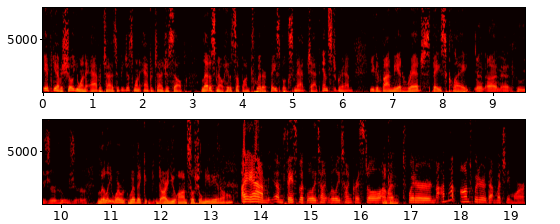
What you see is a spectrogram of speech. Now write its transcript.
If you have a show you want to advertise, if you just want to advertise yourself, let us know. Hit us up on Twitter, Facebook, Snapchat, Instagram. You can find me at Reg Space Clay. And I'm at Hoosier Hoosier. Lily, where where they can, are you on social media at all? I am. I'm Facebook Lily Tung, Lily Tung Crystal. I'm Okay. on Twitter. I'm not on Twitter that much anymore,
